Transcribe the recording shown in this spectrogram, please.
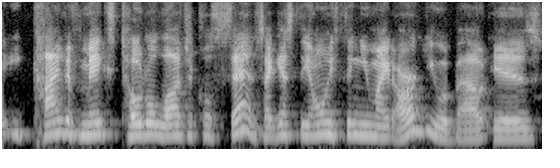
it kind of makes total logical sense. I guess the only thing you might argue about is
